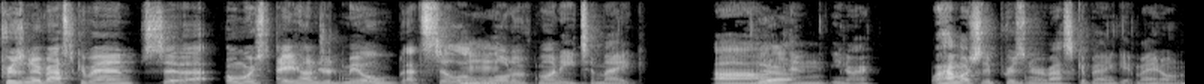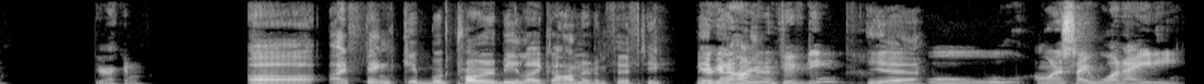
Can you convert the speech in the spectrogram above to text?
Prisoner of Azkaban, so uh, almost 800 mil. That's still a Mhm. lot of money to make. Uh, Yeah. And you know, well, how much did Prisoner of Azkaban get made on? You reckon? Uh, I think it would probably be like 150. You Maybe. reckon 150? yeah. Ooh, I want to say 180.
